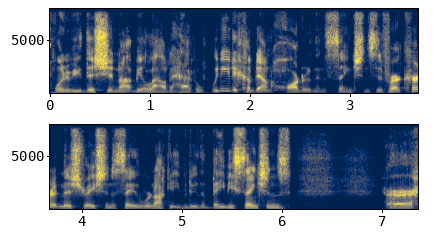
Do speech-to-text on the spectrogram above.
point of view, this should not be allowed to happen. We need to come down harder than sanctions. And for our current administration to say we're not going to even do the baby sanctions, er,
